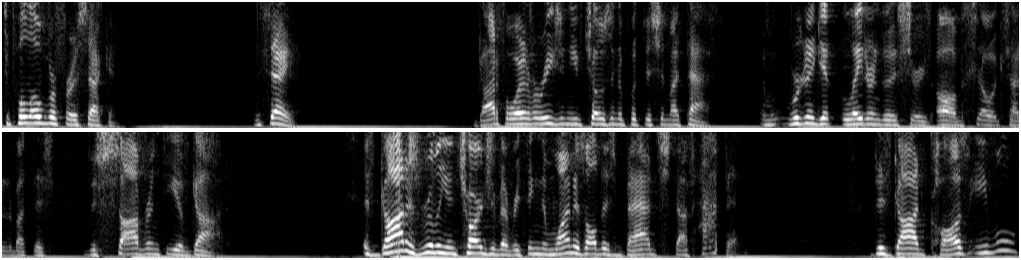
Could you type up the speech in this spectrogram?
to pull over for a second and say, God, for whatever reason you've chosen to put this in my path. And we're going to get later into this series. Oh, I'm so excited about this. The sovereignty of God. If God is really in charge of everything, then why does all this bad stuff happen? Does God cause evil?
